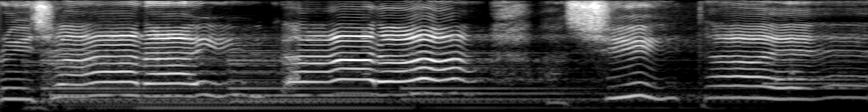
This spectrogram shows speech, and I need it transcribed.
人じゃないから。日へ。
